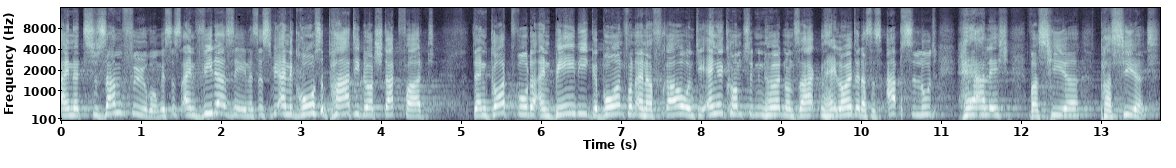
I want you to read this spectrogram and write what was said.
eine Zusammenführung, es ist ein Wiedersehen, es ist wie eine große Party dort stattfand. Denn Gott wurde ein Baby, geboren von einer Frau und die Engel kommen zu den Hürden und sagten, hey Leute, das ist absolut herrlich, was hier passiert.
